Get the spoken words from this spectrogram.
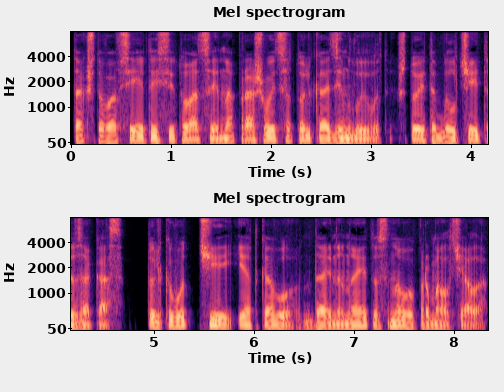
Так что во всей этой ситуации напрашивается только один вывод, что это был чей-то заказ. Только вот чей и от кого, Дайна на это снова промолчала.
